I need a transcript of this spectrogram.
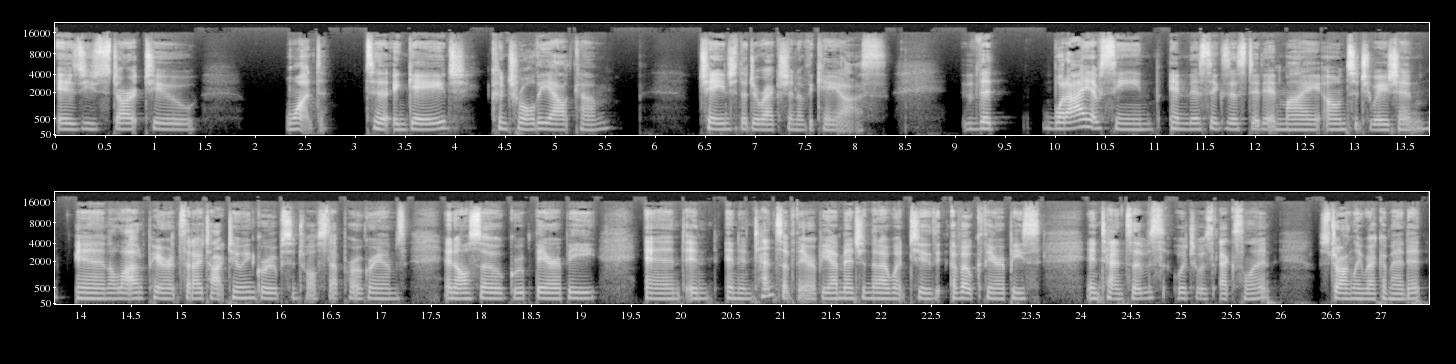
is you start to want to engage, control the outcome, change the direction of the chaos. The what I have seen, and this existed in my own situation, and a lot of parents that I talk to in groups and 12 step programs, and also group therapy and in, in intensive therapy. I mentioned that I went to the Evoke Therapies intensives, which was excellent. Strongly recommend it.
